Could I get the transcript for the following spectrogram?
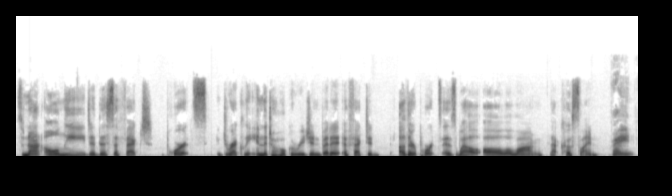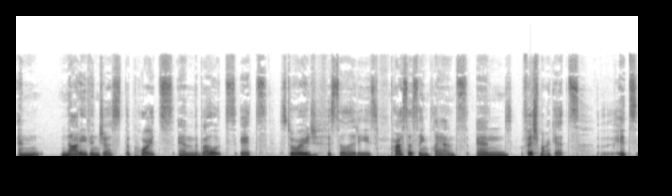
So not only did this affect ports directly in the Tohoku region, but it affected other ports as well, all along that coastline. Right. And not even just the ports and the boats, it's storage facilities, processing plants, and fish markets. It's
